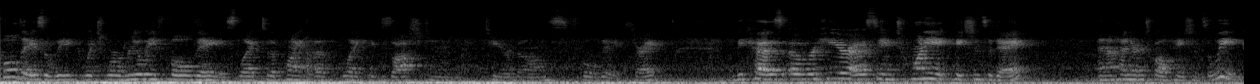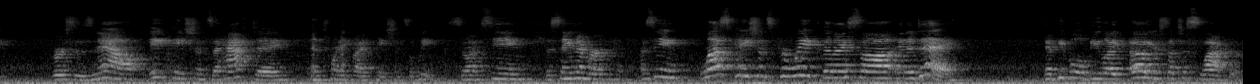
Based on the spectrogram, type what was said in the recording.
full days a week, which were really full days, like to the point of like exhaustion to your bones, full days, right? Because over here, I was seeing 28 patients a day and 112 patients a week, versus now eight patients a half day and 25 patients a week. So I'm seeing the same number, I'm seeing less patients per week than I saw in a day. And people will be like, oh, you're such a slacker.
